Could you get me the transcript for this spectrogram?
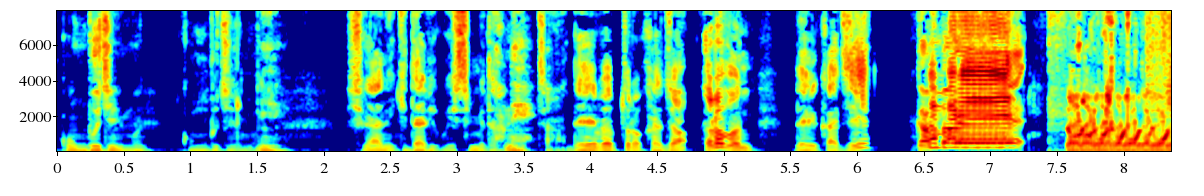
공부 질문. 공부 질문 예. 시간이 기다리고 있습니다. 네. 자 내일 뵙도록 하죠. 여러분 내일까지 깜바레. 깜바레!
